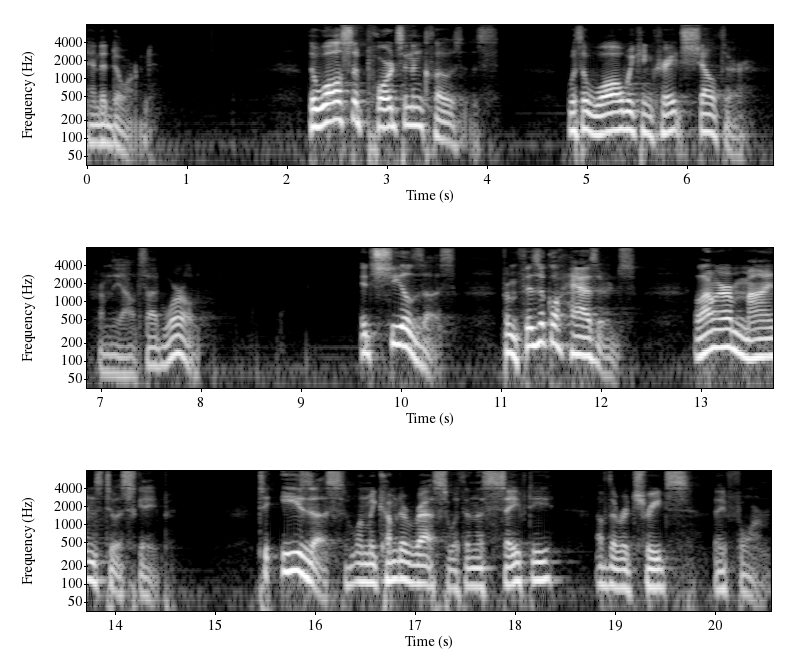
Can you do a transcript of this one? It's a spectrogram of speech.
and adorned. The wall supports and encloses. With a wall, we can create shelter from the outside world. It shields us from physical hazards, allowing our minds to escape, to ease us when we come to rest within the safety of the retreats they form.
